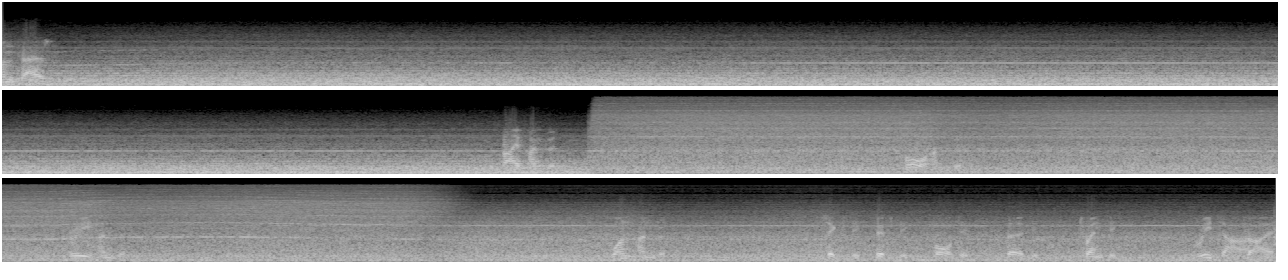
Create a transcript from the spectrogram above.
1,000. Five hundred. Four hundred. Three hundred. 100, 60, 50, 40, 30, 20. Retard. Drive.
